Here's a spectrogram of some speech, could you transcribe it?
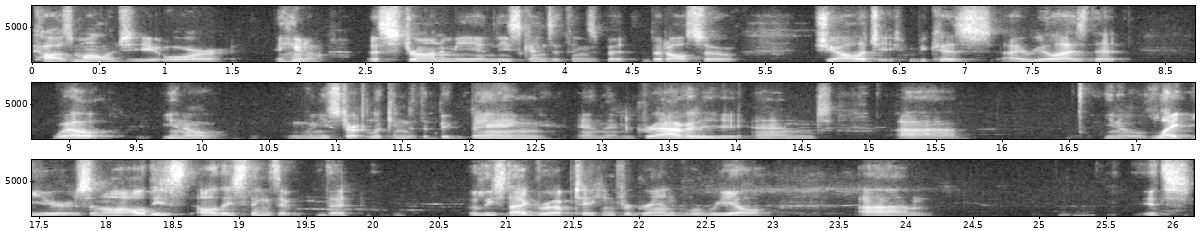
cosmology or you know astronomy and these kinds of things, but but also geology because I realized that well, you know, when you start looking at the Big Bang and then gravity and uh, you know light years and all, all these all these things that that at least I grew up taking for granted were real. Um, it's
